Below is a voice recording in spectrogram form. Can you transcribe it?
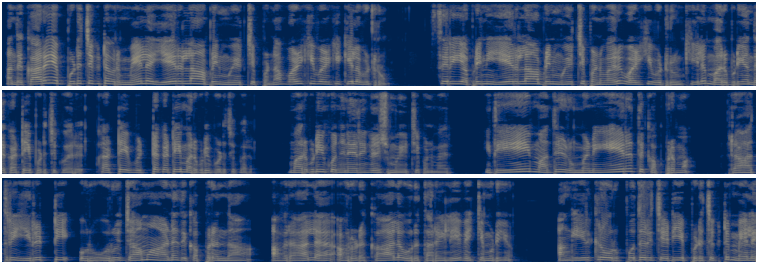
அந்த கரையை பிடிச்சிக்கிட்டு அவர் மேலே ஏறலாம் அப்படின்னு முயற்சி பண்ணால் வழுக்கி வழுக்கி கீழே விட்டுரும். சரி அப்படின்னு ஏறலாம் அப்படின்னு முயற்சி பண்ணுவார் வழுக்கி விட்டுரும். கீழே மறுபடியும் அந்த கட்டையை பிடிச்சிக்குவார். கட்டையை விட்ட கட்டையை மறுபடியும் பிடிச்சிக்குவார். மறுபடியும் கொஞ்சம் நேரம் கழிச்சு முயற்சி பண்ணுவார். இதே மாதிரி ரொம்ப நேரத்துக்கு அப்புறமா ராத்திரி இருட்டி ஒரு ஒரு ஜாமம் ஆனதுக்கு அப்புறம்தான் அவரால் அவரோட காலை ஒரு தரையிலேயே வைக்க முடியும். அங்கே இருக்கிற ஒரு புதர் செடியை பிடிச்சிக்கிட்டு மேலே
